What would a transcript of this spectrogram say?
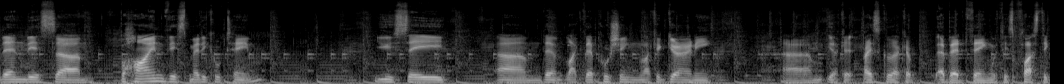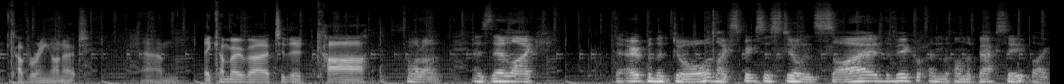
then this um, behind this medical team you see um, them like they're pushing like a gurney um, like a, basically like a, a bed thing with this plastic covering on it um, they come over to the car Hold on. As they're like, they open the door, like Spigs is still inside the vehicle and on the back seat, like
